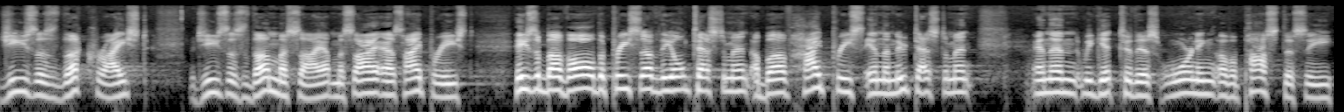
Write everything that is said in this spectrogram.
Jesus the Christ, Jesus the Messiah, Messiah as high priest. He's above all the priests of the Old Testament, above high priests in the New Testament. And then we get to this warning of apostasy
